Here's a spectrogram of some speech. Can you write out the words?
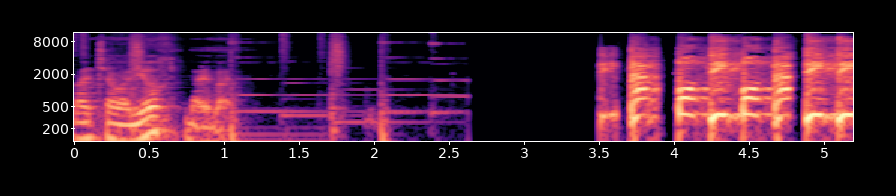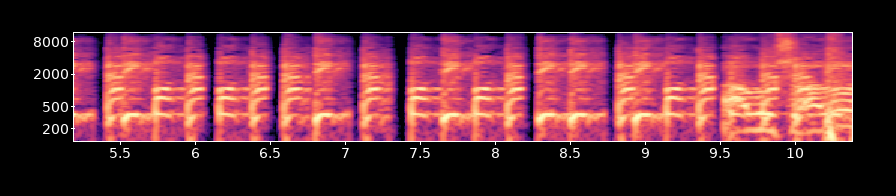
Bye, chao, adiós, bye bye. Abusador.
